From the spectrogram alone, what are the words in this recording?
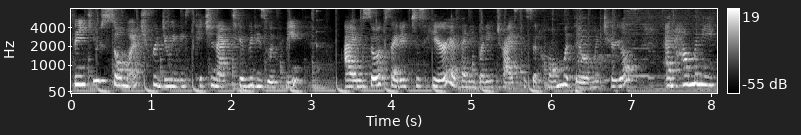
Thank you so much for doing these kitchen activities with me. I am so excited to hear if anybody tries this at home with their own materials and how many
